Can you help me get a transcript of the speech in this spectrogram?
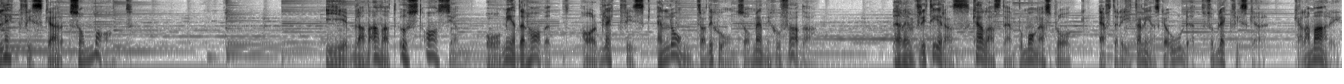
Bläckfiskar som mat I bland annat Östasien och Medelhavet har bläckfisk en lång tradition som människoföda. När den friteras kallas den på många språk efter det italienska ordet för bläckfiskar, calamari.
